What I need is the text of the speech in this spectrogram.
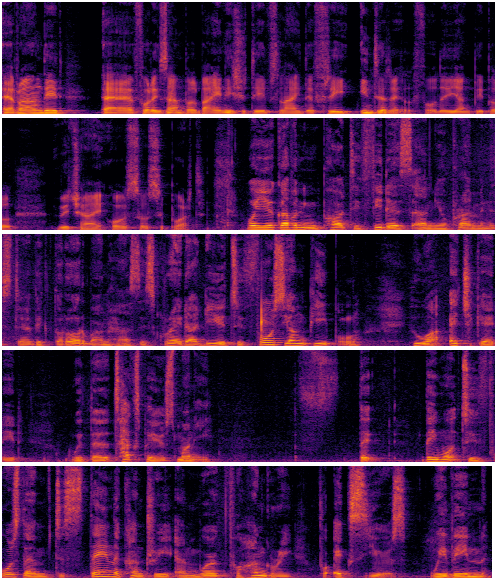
around it, uh, for example, by initiatives like the free Interrail for the young people, which I also support. Well, your governing party, Fidesz, and your Prime Minister, Viktor Orban, has this great idea to force young people who are educated with the taxpayers' money they, they want to force them to stay in the country and work for Hungary for X years within,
